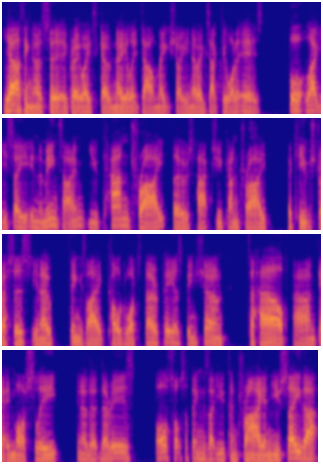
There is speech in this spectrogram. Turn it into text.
Yeah, I think that's a great way to go. Nail it down, make sure you know exactly what it is. But like you say, in the meantime, you can try those hacks. You can try acute stressors. You know, things like cold water therapy has been shown to help and getting more sleep. You know, that there is all sorts of things that you can try. And you say that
